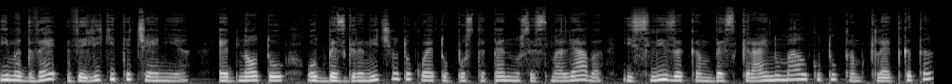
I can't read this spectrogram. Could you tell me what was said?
Има две велики течения. Едното от безграничното, което постепенно се смалява и слиза към безкрайно малкото, към клетката,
